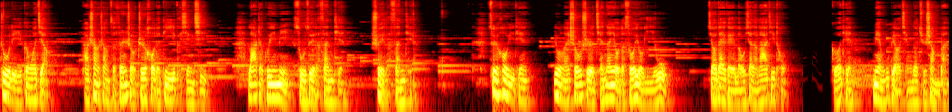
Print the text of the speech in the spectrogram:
助理跟我讲，她上上次分手之后的第一个星期。拉着闺蜜宿醉了三天，睡了三天。最后一天，用来收拾前男友的所有遗物，交代给楼下的垃圾桶。隔天，面无表情的去上班。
